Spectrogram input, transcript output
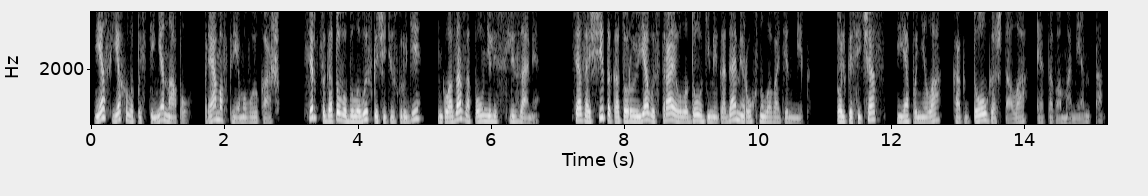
Я съехала по стене на пол, прямо в кремовую кашу. Сердце готово было выскочить из груди, глаза заполнились слезами. Вся защита, которую я выстраивала долгими годами, рухнула в один миг. Только сейчас я поняла, как долго ждала этого момента.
